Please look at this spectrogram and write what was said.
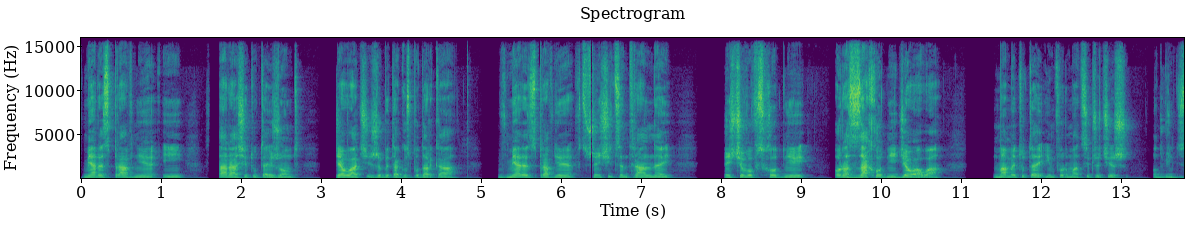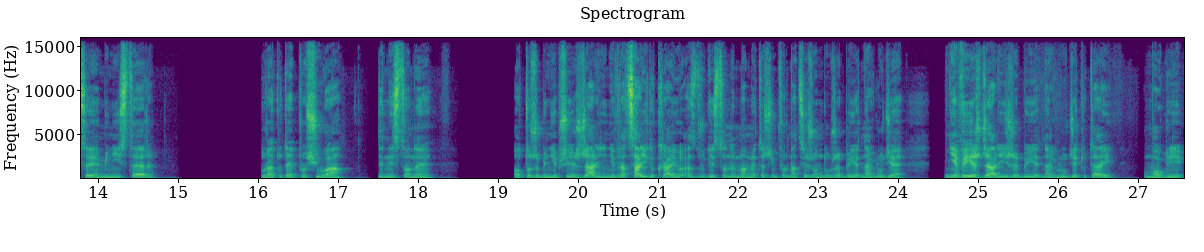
w miarę sprawnie i stara się tutaj rząd działać, żeby ta gospodarka w miarę sprawnie w części centralnej, częściowo wschodniej oraz zachodniej działała. Mamy tutaj informację przecież od wiceminister, która tutaj prosiła z jednej strony o to, żeby nie przyjeżdżali, nie wracali do kraju, a z drugiej strony mamy też informację rządu, żeby jednak ludzie nie wyjeżdżali, żeby jednak ludzie tutaj mogli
